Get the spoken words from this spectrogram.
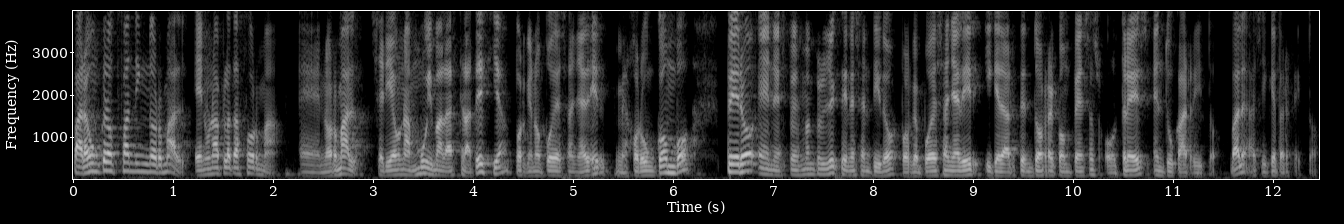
para un crowdfunding normal, en una plataforma eh, normal, sería una muy mala estrategia, porque no puedes añadir, mejor un combo, pero en Spaceman Project tiene sentido, porque puedes añadir y quedarte dos recompensas o tres en tu carrito, ¿vale? Así que perfecto.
